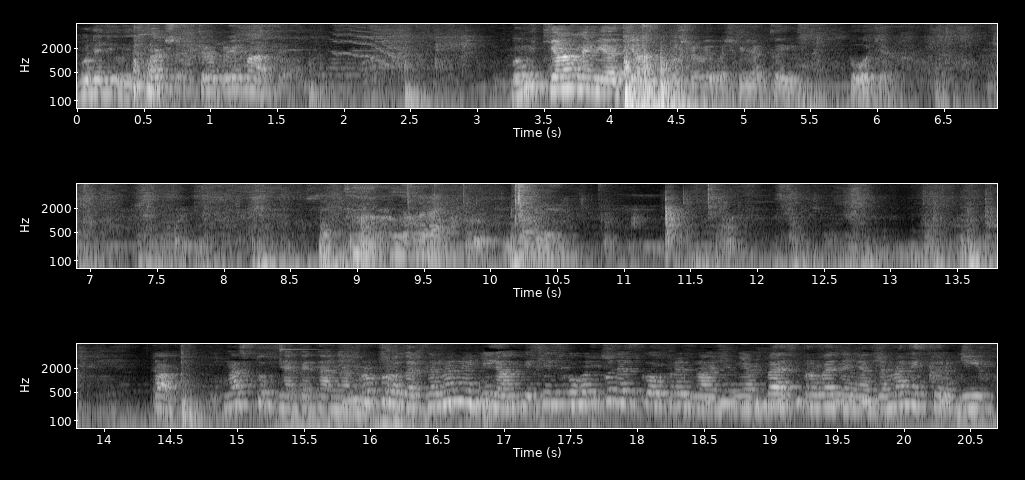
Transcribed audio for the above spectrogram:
Буде ділитися. Так що це треба приймати. Бо ми тягнемо і отягнемо, що вибач мене, як той потяг. Так, ладно. Далі. Так, наступне питання. Про продаж земельної ділянки сільськогосподарського призначення без проведення земельних торгів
